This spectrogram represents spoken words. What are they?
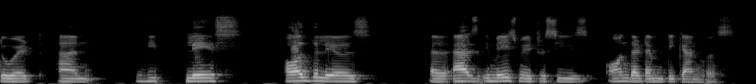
to it and we place all the layers uh, as image matrices on that empty canvas.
